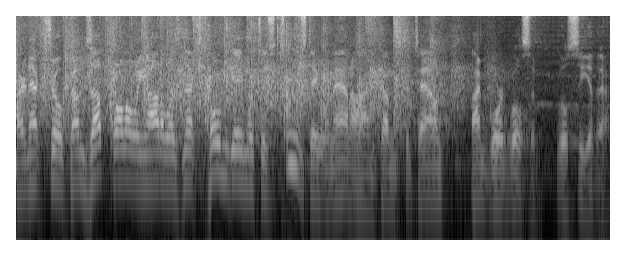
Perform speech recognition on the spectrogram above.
Our next show comes up following Ottawa's next home game, which is Tuesday when Anaheim comes to town. I'm Gord Wilson. We'll see you then.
